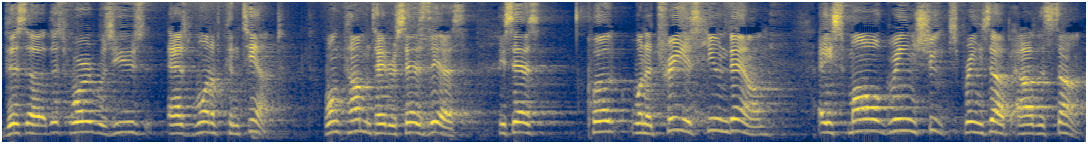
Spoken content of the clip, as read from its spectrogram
This, uh, this word was used as one of contempt. One commentator says this. He says, quote, when a tree is hewn down, a small green shoot springs up out of the stump.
